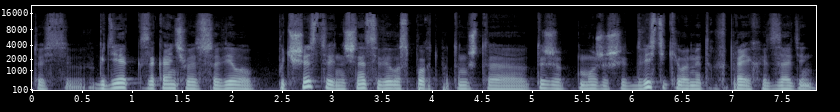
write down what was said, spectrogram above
То есть где заканчивается велопутешествие и начинается велоспорт, потому что ты же можешь и 200 километров проехать за день.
